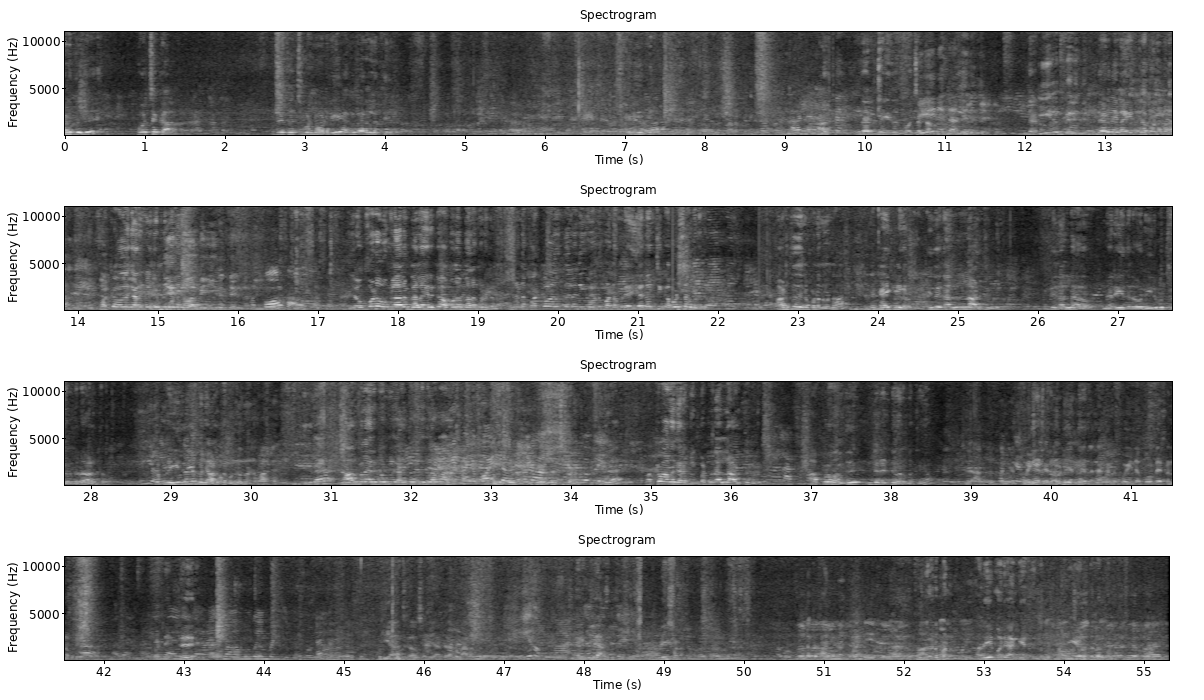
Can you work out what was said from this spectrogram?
அடுத்தது கோச்சக்காலம் இதை டச் பண்ண உடனே அங்கே விரல தெரியும். இந்த இடத்துல இது கோச்சக்காலம் இந்த இந்த இடத்துல லைட் தான் பண்ணலாம் பக்கவாதக்காரங்களுக்கு எப்படி பண்ணுவாங்க எவ்வளவு உங்களால பலம் இருக்கோ அவ்வளவு பலம் கொடுக்கணும். இல்லைன்னா பக்கவாதத்தில் நீங்க ஒன்றும் பண்ண முடியாது. எனர்ஜி கபல்ஸாக கொடுக்கணும். அடுத்தது என்ன பண்ணணும்னா இந்த கை விடணும் இது நல்லா அழுத்தி கொடுக்கணும். இப்படி நல்லா நிறைய தடவை ஒரு இருபத்தி ஒரு தடவை அழுத்தம் அப்புறம் இதுலேயும் கொஞ்சம் அழுத்தம் கொடுக்கணும். இதில் நார்மலாக இருக்கவங்களுக்கு அழுத்தம் கொடுக்கலாமா? இதில் டச் பண்ணணும். இதில் பக்கவாதக்காரங்களுக்கு மட்டும் நல்லா அழுத்தம் கொடுக்கணும். அப்புறம் வந்து இந்த ரெண்டு வருமத்தையும் பண்ணிட்டு புரியாது புரியாது மறந்து அதே மாதிரி அங்கேயே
